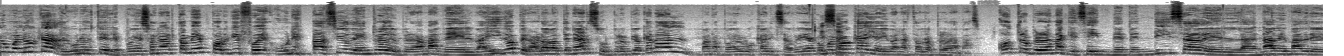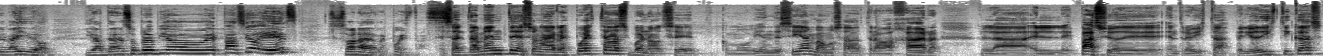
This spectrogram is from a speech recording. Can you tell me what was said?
como loca, a algunos de ustedes les puede sonar también porque fue un espacio dentro del programa del Baído, pero ahora va a tener su propio canal, van a poder buscar y como loca y ahí van a estar los programas. Otro programa que se independiza de la nave madre del Baído y va a tener su propio espacio es Zona de Respuestas. Exactamente, Zona de Respuestas, bueno, se como bien decían, vamos a trabajar el espacio de entrevistas periodísticas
